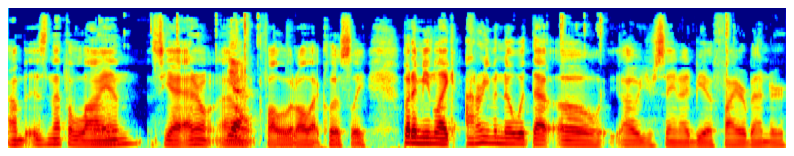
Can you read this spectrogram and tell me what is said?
Um, isn't that the lion? See, I, I don't, I Yeah. don't follow it all that closely. But I mean, like, I don't even know what that. Oh, oh, you're saying I'd be a firebender,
